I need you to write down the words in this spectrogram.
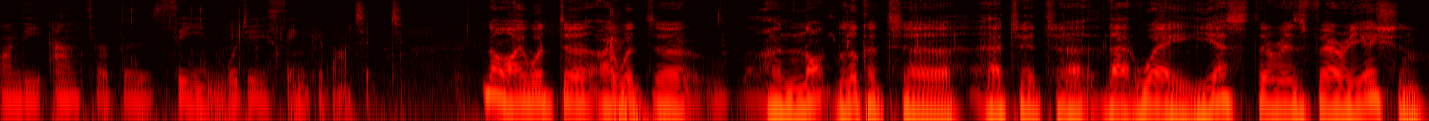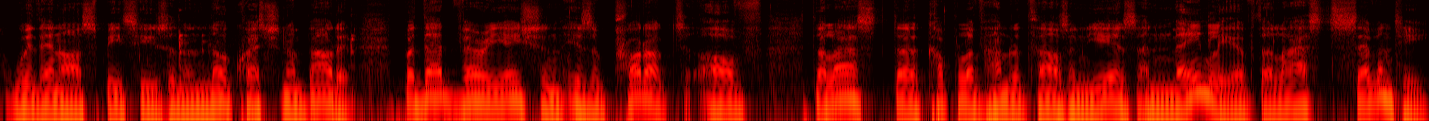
On the Anthropocene. What do you think about it? No, I would. Uh, I would uh, not look at uh, at it uh, that way. Yes, there is variation within our species, and no question about it. But that variation is a product of the last uh, couple of hundred thousand years, and mainly of the last seventy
